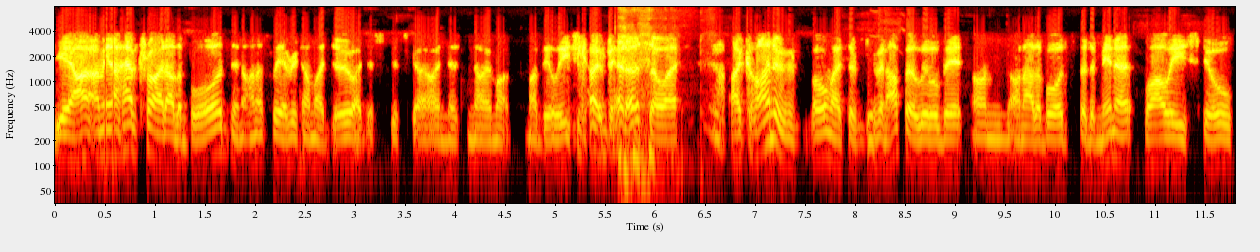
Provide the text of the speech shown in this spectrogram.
yeah, I, I mean, I have tried other boards and honestly, every time I do, I just, just go, I just know my, my abilities go better. So I, I kind of almost have given up a little bit on, on other boards for the minute while he's still,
